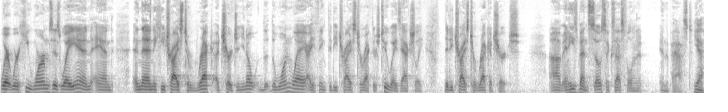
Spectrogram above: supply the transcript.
where, where he worms his way in and and then he tries to wreck a church. And you know, the, the one way I think that he tries to wreck, there's two ways actually, that he tries to wreck a church. Um, and he's been so successful in it in the past. Yeah.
